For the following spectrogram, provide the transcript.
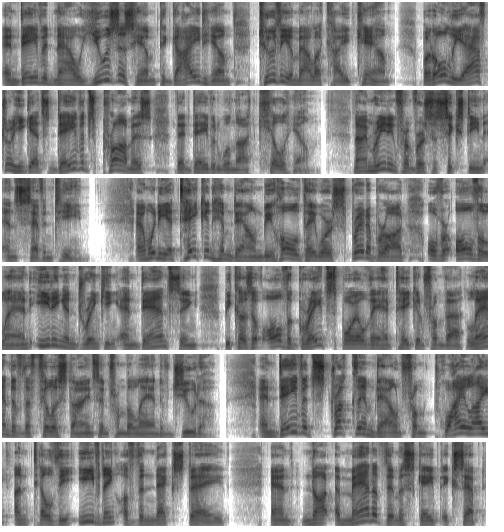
and David now uses him to guide him to the Amalekite camp, but only after he gets David's promise that David will not kill him. Now I'm reading from verses 16 and 17. And when he had taken him down, behold, they were spread abroad over all the land, eating and drinking and dancing, because of all the great spoil they had taken from the land of the Philistines and from the land of Judah. And David struck them down from twilight until the evening of the next day, and not a man of them escaped except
